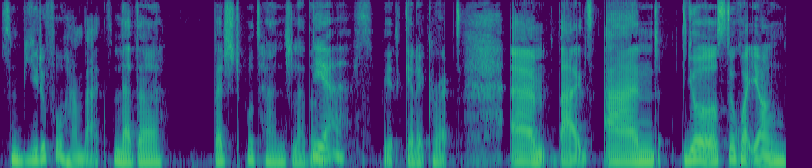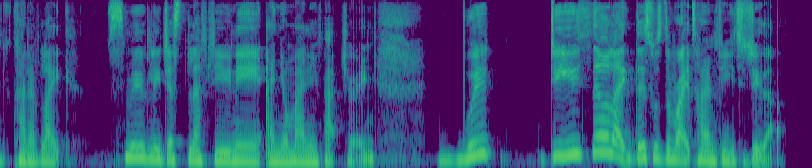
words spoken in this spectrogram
some beautiful handbags, leather, vegetable tanned leather. Yes. We had to get it correct. Um, bags. And you're still quite young, kind of like smoothly just left uni and you're manufacturing. Would do you feel like this was the right time for you to do that?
